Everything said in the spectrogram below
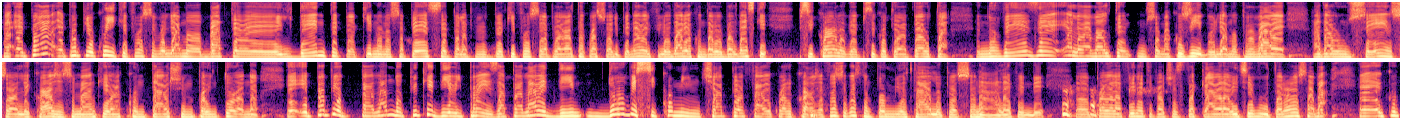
Eh, e però è proprio qui che forse vogliamo battere il dente, per chi non lo sapesse, per, la, per chi fosse la prima volta qua su Adipenere, il filo d'aria con Dario Baldeschi, psicologo e psicoterapeuta novese, e allora a volte, insomma, così vogliamo provare a dare un senso alle cose, insomma, anche raccontarci un po' intorno. E, e proprio parlando più che di ripresa, parlare di dove si comincia per fare qualcosa. Forse questo è un po' un mio talo personale, quindi eh, poi alla fine ti faccio staccare la ricevuta, non lo so, ma eh, co-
